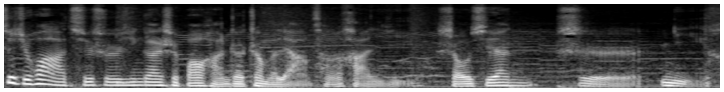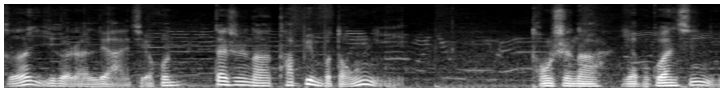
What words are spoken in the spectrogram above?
这句话其实应该是包含着这么两层含义：首先是你和一个人恋爱结婚，但是呢，他并不懂你，同时呢，也不关心你。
